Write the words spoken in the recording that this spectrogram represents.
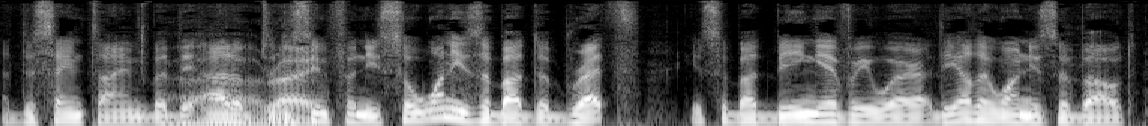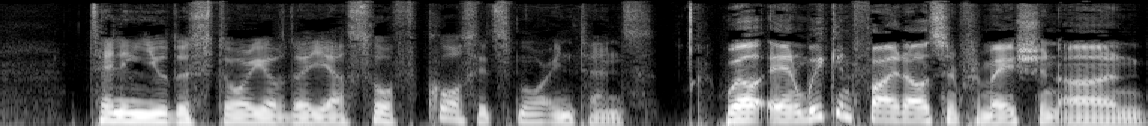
at the same time, but they add Ah, up to the symphony. So one is about the breadth, it's about being everywhere. The other one is about telling you the story of the year. So of course it's more intense. Well, and we can find all this information on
